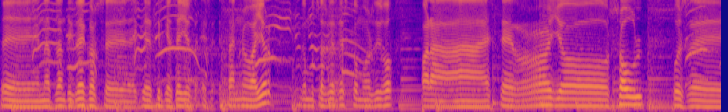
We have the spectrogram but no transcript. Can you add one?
eh, en Atlantic Records. eh, hay que decir que el sello es- está en Nueva York, que muchas veces, como os digo, para este rollo soul, pues eh,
